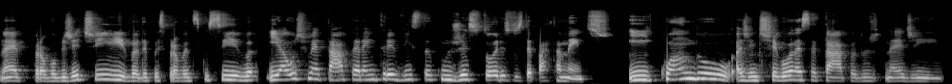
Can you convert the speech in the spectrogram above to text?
Né, prova objetiva, depois prova discursiva, e a última etapa era a entrevista com gestores dos departamentos. E quando a gente chegou nessa etapa do, né, de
